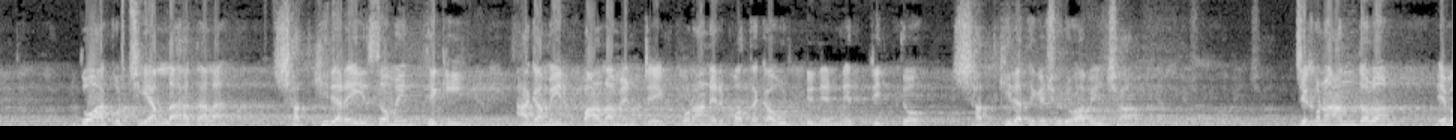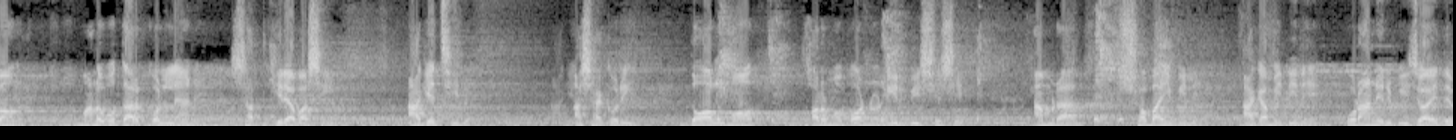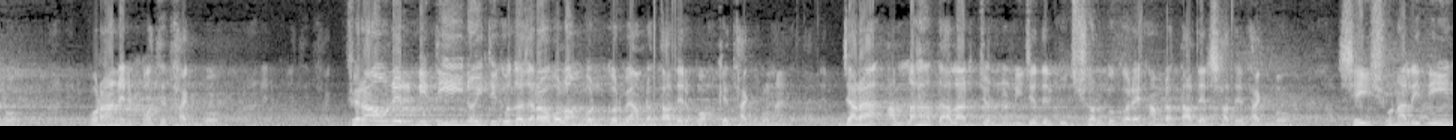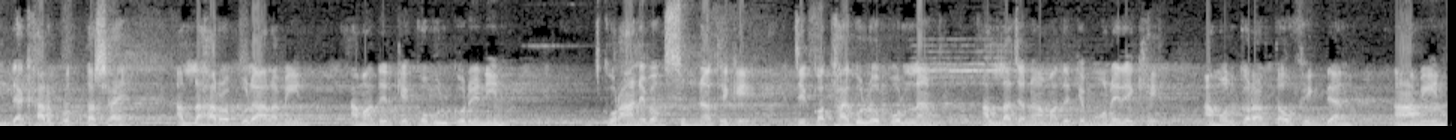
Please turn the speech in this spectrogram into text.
দোয়া করছি আল্লাহ তালা সাতক্ষীরার এই জমিন থেকেই আগামীর পার্লামেন্টে কোরআনের পতাকা উড্ডীনের নেতৃত্ব সাতক্ষীরা থেকে শুরু হবে ইনশাআল্লাহ। যে কোনো আন্দোলন এবং মানবতার কল্যাণে সাতক্ষীরাবাসী আগে ছিল। আশা করি দল, মত, ধর্ম, বর্ণ নির্বিশেষে আমরা সবাই মিলে আগামী দিনে কোরআনের বিজয় দেব, কোরআনের পথে থাকব। ফেরাউনের নীতি, নৈতিকতা যারা অবলম্বন করবে, আমরা তাদের পক্ষে থাকব না। যারা আল্লাহ তালার জন্য নিজেদেরকে উৎসর্গ করে, আমরা তাদের সাথে থাকব। সেই সোনালি দিন দেখার প্রত্যাশায় আল্লাহ রব্বুল আলমিন আমাদেরকে কবুল করে নিন। কোরআন এবং সুন্না থেকে যে কথাগুলো বললাম, আল্লাহ যেন আমাদেরকে মনে রেখে আমল করার তৌফিক দেন। আমিন।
